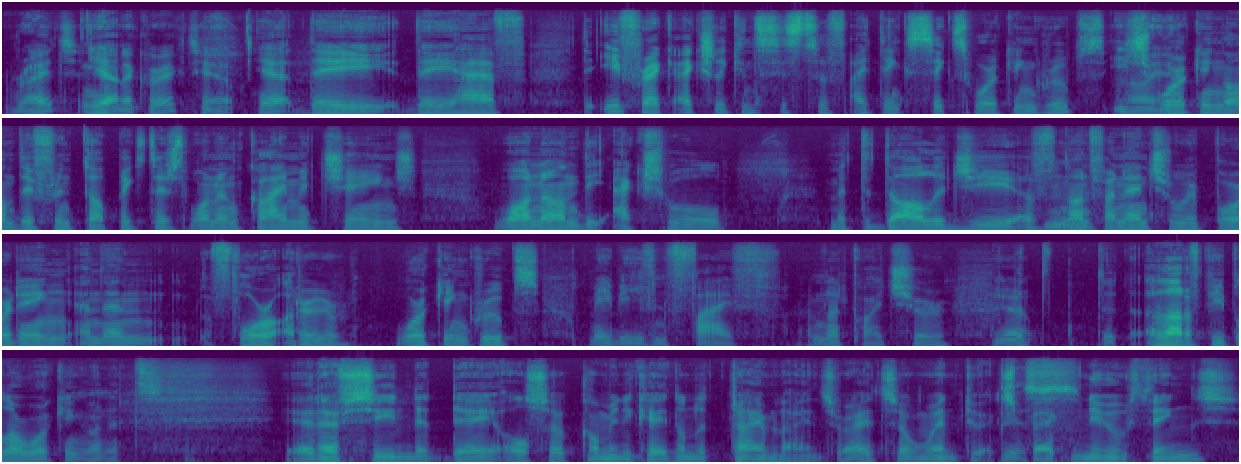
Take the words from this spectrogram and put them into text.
right? Yeah. Am I correct? Yeah. Yeah, they they have the EFRAG actually consists of I think six working groups, each Oh, yeah. working on different topics. There's one on climate change, one on the actual methodology of Mhm. non-financial reporting, and then four other working groups, maybe even five. I'm not quite sure. Yeah. But a lot of people are working on it. And I've seen that they also communicate on the timelines, right? So when to expect Yes. new things.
